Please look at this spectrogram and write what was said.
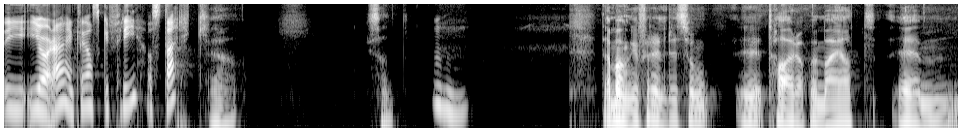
Det gjør deg egentlig ganske fri og sterk. ja. Ikke sant? Mhm. Det er mange foreldre som uh, tar opp med meg at um,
